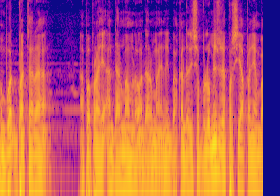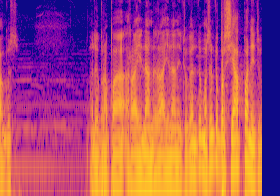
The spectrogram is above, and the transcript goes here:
membuat upacara apa perayaan dharma melawan dharma ini bahkan dari sebelumnya sudah persiapan yang bagus. Ada berapa rainan-rainan itu kan itu maksudnya itu persiapan itu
